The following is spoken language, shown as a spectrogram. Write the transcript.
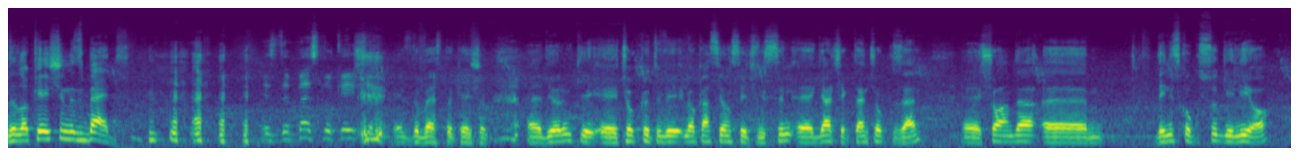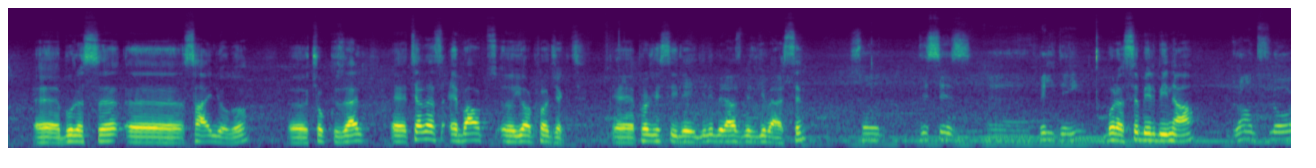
the location is bad. It's the best location. It's the best location. Ee, diyorum ki e, çok kötü bir lokasyon seçmişsin. Ee, gerçekten çok güzel. Ee, şu anda e, deniz kokusu geliyor. Ee, burası e, sahil yolu. Ee, çok güzel. Ee, tell us about uh, your project. Ee, projesiyle ilgili biraz bilgi versin. so this is a building, Burası bir bina. ground floor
